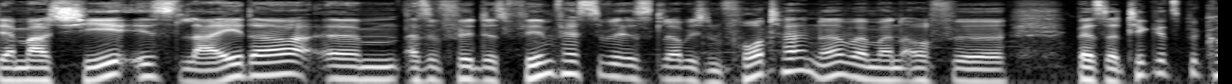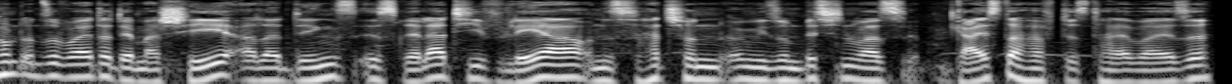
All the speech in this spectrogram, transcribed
der Marché ist leider, ähm, also für das Filmfestival ist, glaube ich, ein Vorteil, ne? weil man auch für besser Tickets bekommt und so weiter. Der Marché allerdings ist relativ leer und es hat schon irgendwie so ein bisschen was Geisterhaftes teilweise.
